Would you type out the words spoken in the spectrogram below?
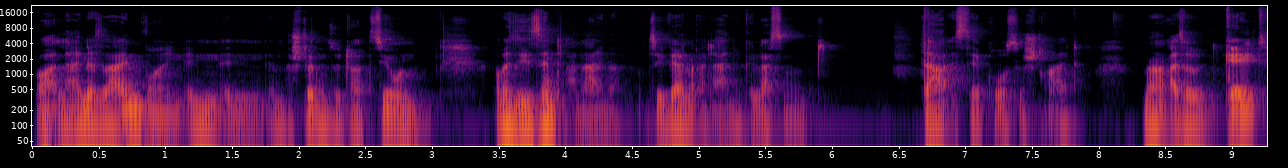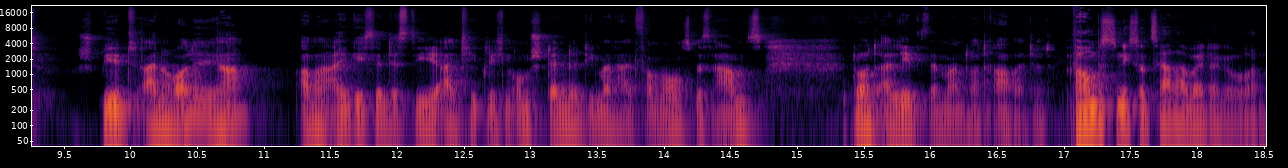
oder alleine sein wollen in, in, in bestimmten Situationen. Aber sie sind alleine und sie werden alleine gelassen. Und da ist der große Streit. Na, also Geld spielt eine Rolle, ja, aber eigentlich sind es die alltäglichen Umstände, die man halt von morgens bis abends dort erlebt, wenn man dort arbeitet. Warum bist du nicht Sozialarbeiter geworden,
